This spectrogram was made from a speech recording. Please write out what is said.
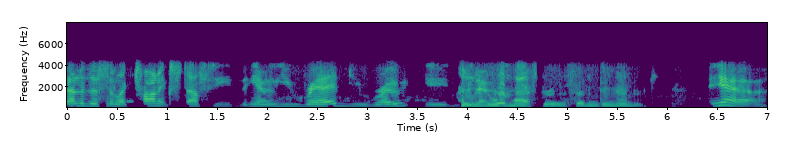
none of this electronic stuff. You, you know, you read, you wrote, you. He you was know, the webmaster of the 1700s. Yeah.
